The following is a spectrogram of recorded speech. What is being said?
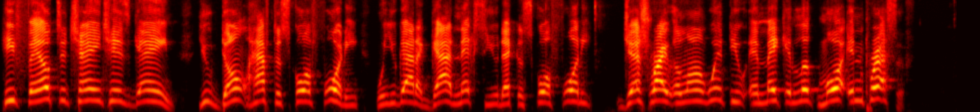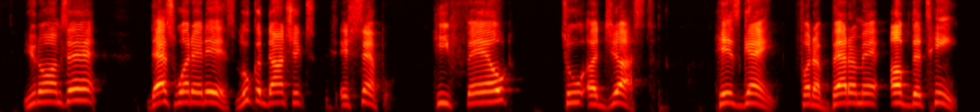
He failed to change his game. You don't have to score 40 when you got a guy next to you that can score 40 just right along with you and make it look more impressive. You know what I'm saying? That's what it is. Luka Doncic is simple. He failed to adjust his game for the betterment of the team.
